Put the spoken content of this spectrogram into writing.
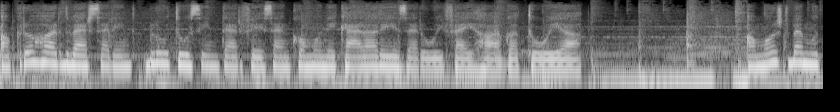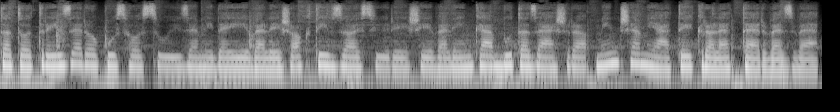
A Pro Hardware szerint Bluetooth interfészen kommunikál a Razer új fejhallgatója. A most bemutatott Razer Opus hosszú üzemidejével és aktív zajszűrésével inkább utazásra, mint sem játékra lett tervezve.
